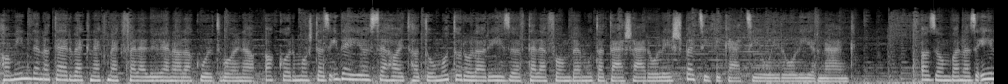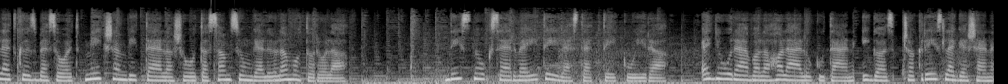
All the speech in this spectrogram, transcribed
Ha minden a terveknek megfelelően alakult volna, akkor most az idei összehajtható Motorola Razer telefon bemutatásáról és specifikációiról írnánk. Azonban az élet közbeszólt, mégsem vitte el a sót a Samsung elől a Motorola. Disznók szerveit élesztették újra. Egy órával a haláluk után, igaz, csak részlegesen,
